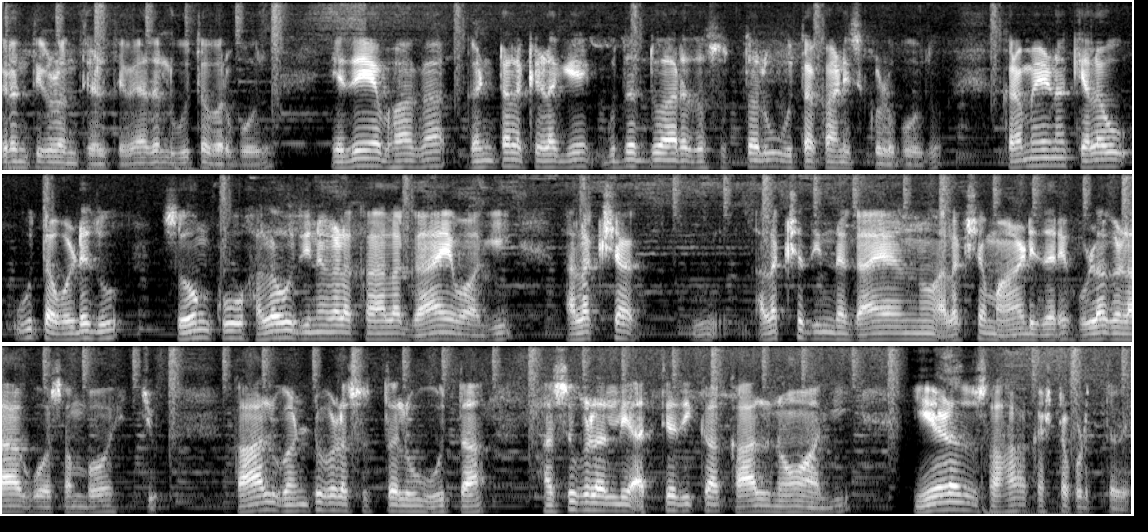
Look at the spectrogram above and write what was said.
ಗ್ರಂಥಿಗಳು ಅಂತ ಹೇಳ್ತೇವೆ, ಅದರಲ್ಲಿ ಊತ ಬರ್ಬೋದು. ಎದೆಯ ಭಾಗ ಗಂಟಲ ಕೆಳಗೆ ಗುದದ್ವಾರದ ಸುತ್ತಲೂ ಊತ ಕಾಣಿಸಿಕೊಳ್ಳಬಹುದು. ಕ್ರಮೇಣ ಕೆಲವು ಊತ ಒಡೆದು ಸೋಂಕು ಹಲವು ದಿನಗಳ ಕಾಲ ಗಾಯವಾಗಿ ಅಲಕ್ಷ್ಯ ಅಲಕ್ಷ್ಯದಿಂದ ಗಾಯವನ್ನು ಅಲಕ್ಷ್ಯ ಮಾಡಿದರೆ ಹುಳಗಳಾಗುವ ಸಂಭವ ಹೆಚ್ಚು. ಕಾಲು ಗಂಟುಗಳ ಸುತ್ತಲೂ ಊತ ಹಸುಗಳಲ್ಲಿ ಅತ್ಯಧಿಕ ಕಾಲು ನೋವಾಗಿ ಏಳಲು ಸಹ ಕಷ್ಟಪಡುತ್ತವೆ.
